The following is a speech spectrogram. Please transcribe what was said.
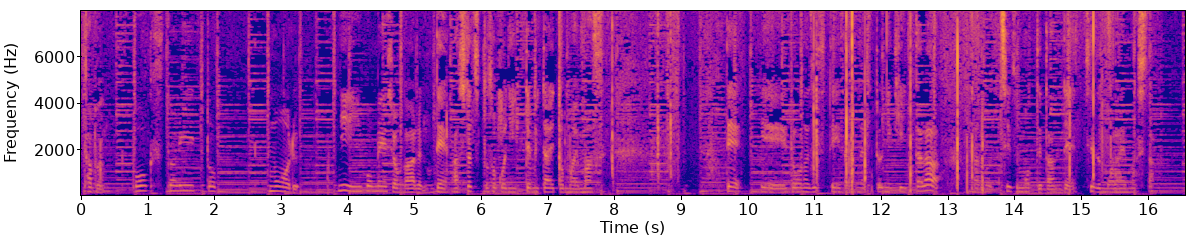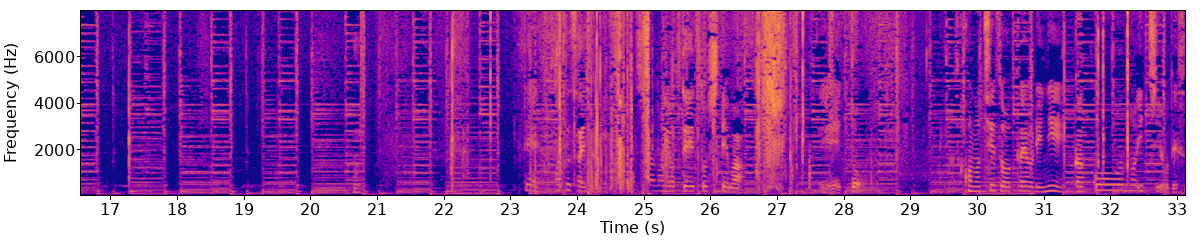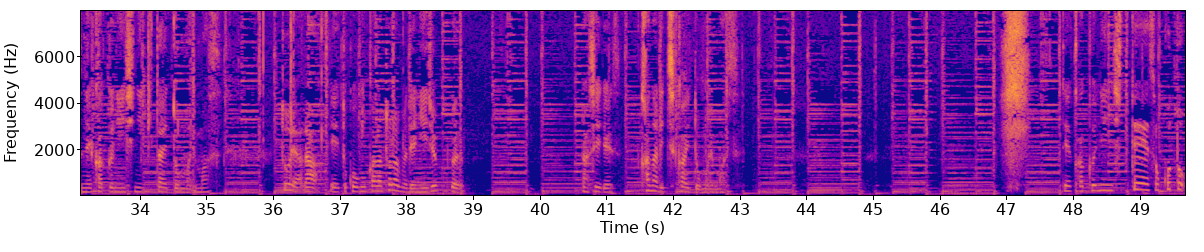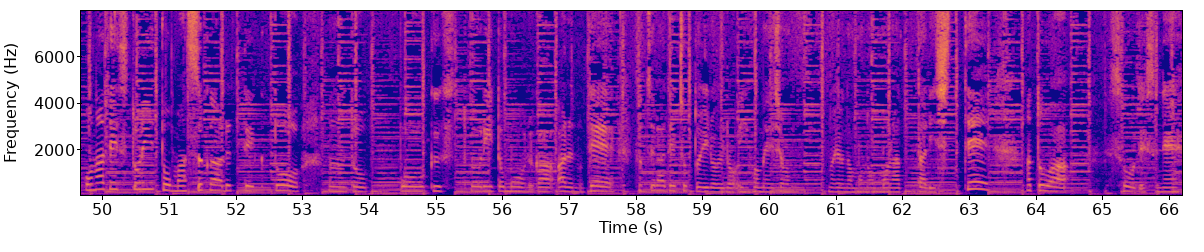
多分。 Bourke Street Mall にインフォメーションがあるので明日ちょっとそこに行ってみたいと思います。で、えー、と同じステイ先の人に聞いたらあの地図持ってたんで地図もらいました。うん。でまず最初に明日の予定としてはえっ、とこの地図を頼りに学校の位置をですね確認しに行きたいと思います。どうやら、えー、とここからトラムで20分らしいです。かなり近いと思います。で確認してそこと同じストリートをまっすぐ歩っていくとうんとボークストリートモールがあるのでそちらでちょっといろいろインフォメーションのようなものをもらったりしてあとはそうですね。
